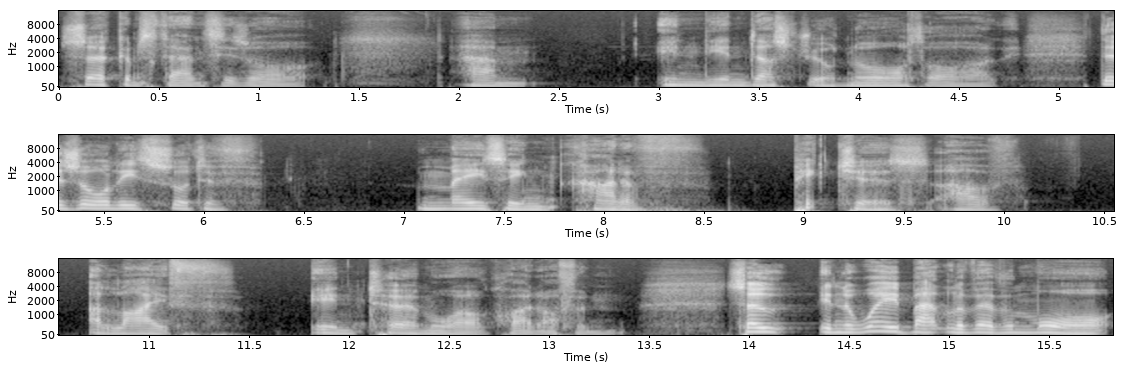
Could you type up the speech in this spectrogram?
circumstances or um, in the industrial north, or there's all these sort of amazing kind of pictures of a life in turmoil quite often. So, in the way, Battle of Evermore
